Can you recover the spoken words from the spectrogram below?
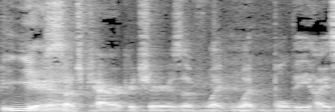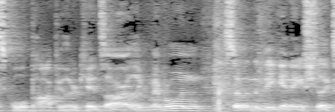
Yeah. there's such caricatures of like what bully high school popular kids are. Like, remember when, so in the beginning, she like,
